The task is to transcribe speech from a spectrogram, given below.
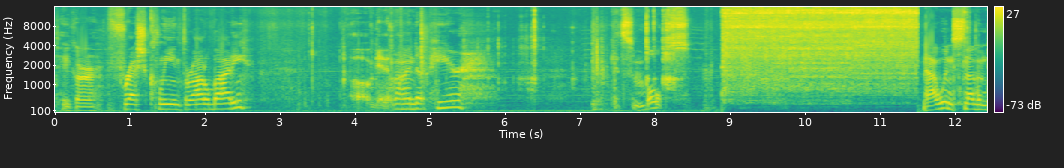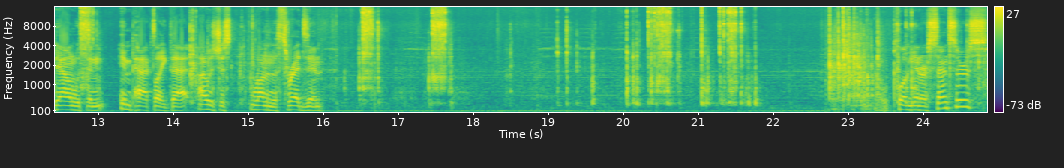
Take our fresh, clean throttle body. Oh, get it lined up here. Get some bolts. Now, I wouldn't snug them down with an impact like that. I was just running the threads in. Plug in our sensors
